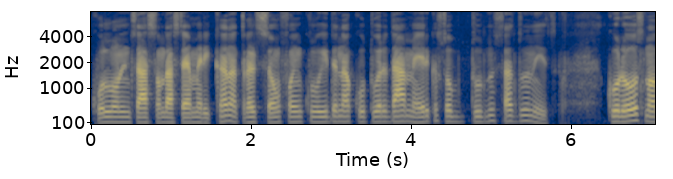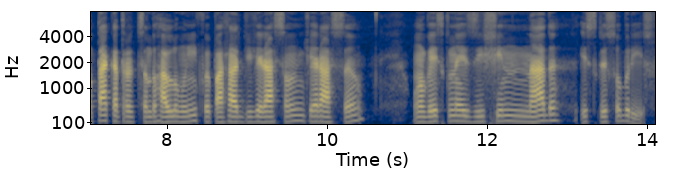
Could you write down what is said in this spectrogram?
colonização da terra americana, a tradição foi incluída na cultura da América, sobretudo nos Estados Unidos. Curioso notar que a tradição do Halloween foi passada de geração em geração, uma vez que não existe nada escrito sobre isso.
